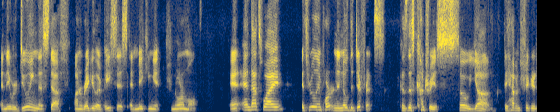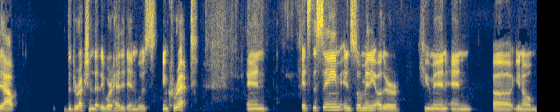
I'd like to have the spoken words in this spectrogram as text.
And they were doing this stuff on a regular basis and making it normal. And and that's why it's really important to know the difference because this country is so young. They haven't figured it out. The direction that they were headed in was incorrect. And it's the same in so many other human and uh, you know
